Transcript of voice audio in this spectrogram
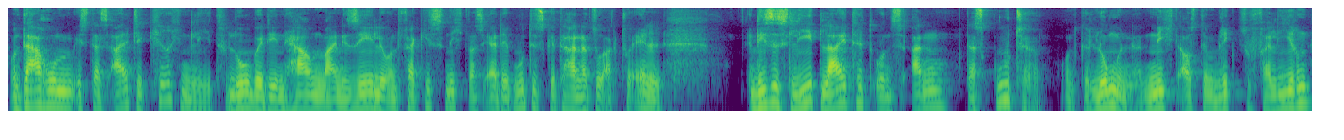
Und darum ist das alte Kirchenlied Lobe den Herrn meine Seele und vergiss nicht, was er dir Gutes getan hat, so aktuell. Dieses Lied leitet uns an, das Gute und Gelungene nicht aus dem Blick zu verlieren,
